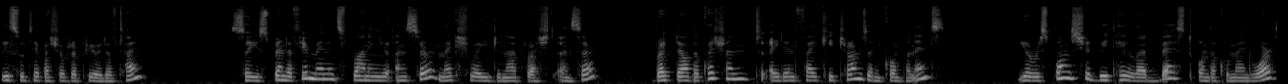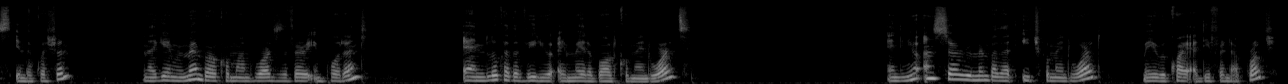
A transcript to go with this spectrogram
This will take a shorter period of time. So, you spend a few minutes planning your answer. Make sure you do not rush to answer. Break down the question to identify key terms and components. Your response should be tailored best on the command words in the question. And again, remember, command words are very important and look at the video I made about command words. And in your answer, remember that each command word may require a different approach.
